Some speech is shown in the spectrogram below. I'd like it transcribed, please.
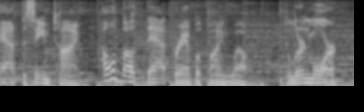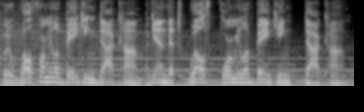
at the same time. How about that for amplifying wealth? To learn more, go to wealthformulabanking.com. Again, that's wealthformulabanking.com.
